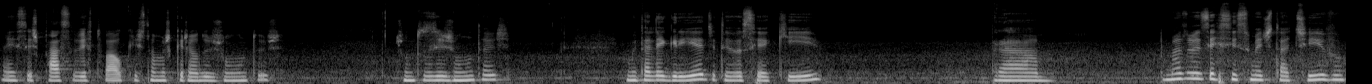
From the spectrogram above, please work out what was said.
a esse espaço virtual que estamos criando juntos, juntos e juntas. Muita alegria de ter você aqui para mais um exercício meditativo,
